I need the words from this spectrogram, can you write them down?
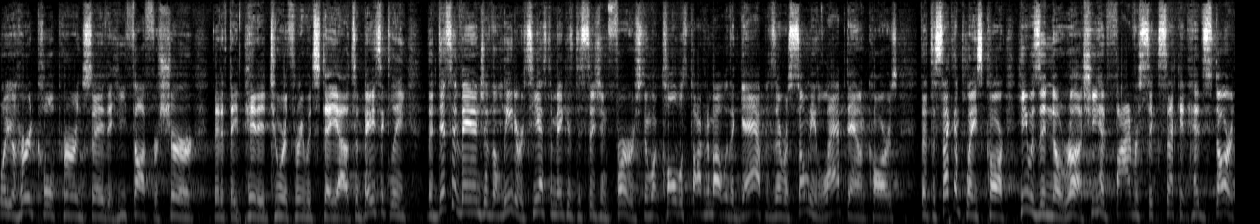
Well, you heard Cole Pearn say that he thought for sure that if they pitted, two or three would stay out. So basically, the disadvantage of the leader is he has to make his decision first. And what Cole was talking about with the gap is there were so many lap down cars that the second place car, he was in no rush. He had five or six second head start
